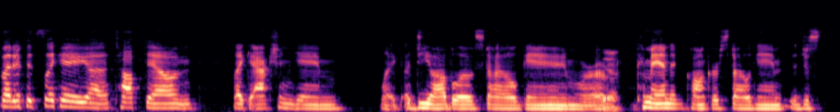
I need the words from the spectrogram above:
But if it's like a uh, top-down, like action game, like a Diablo style game or a Yeah. Command and Conquer style game, it just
